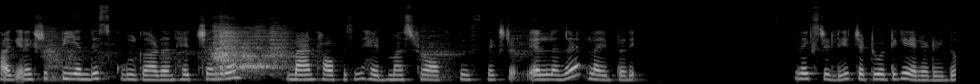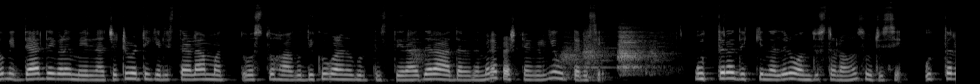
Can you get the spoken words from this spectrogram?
ಹಾಗೆ ನೆಕ್ಸ್ಟ್ ಪಿ ಅಂದರೆ ಸ್ಕೂಲ್ ಗಾರ್ಡನ್, ಹೆಚ್ ಅಂದರೆ ಮ್ಯಾನ್ ಆಫೀಸ್ ಅಂದರೆ head master office, next L ಅಂದರೆ ಲೈಬ್ರರಿ. ನೆಕ್ಸ್ಟ್ ಇಲ್ಲಿ ಚಟುವಟಿಕೆ ಎರಡು. ಇದು ವಿದ್ಯಾರ್ಥಿಗಳ ಮೇಲಿನ ಚಟುವಟಿಕೆಯಲ್ಲಿ ಸ್ಥಳ ಮತ್ತು ವಸ್ತು ಹಾಗೂ ದಿಕ್ಕುಗಳನ್ನು ಗುರುತಿಸ್ತೀರಾ ಅದರ ಆಧಾರದ ಮೇಲೆ ಪ್ರಶ್ನೆಗಳಿಗೆ ಉತ್ತರಿಸಿ. ಉತ್ತರ ದಿಕ್ಕಿನಲ್ಲಿರುವ ಒಂದು ಸ್ಥಳವನ್ನು ಸೂಚಿಸಿ. ಉತ್ತರ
